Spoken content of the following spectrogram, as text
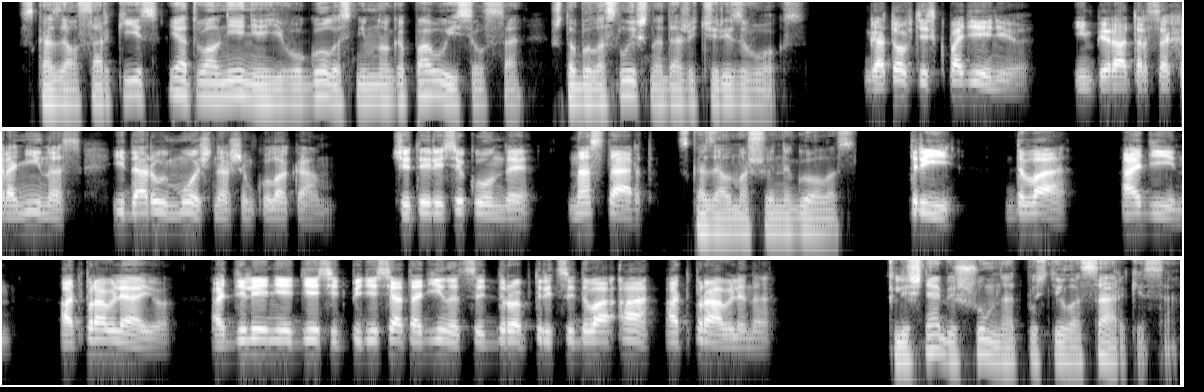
— сказал Саркис, и от волнения его голос немного повысился, что было слышно даже через вокс. «Готовьтесь к падению. Император, сохрани нас и даруй мощь нашим кулакам. Четыре секунды. На старт», — сказал машинный голос. Три, два, один. Отправляю. Отделение 105011, дробь 32А, отправлено. Клешня бесшумно отпустила Саркиса.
